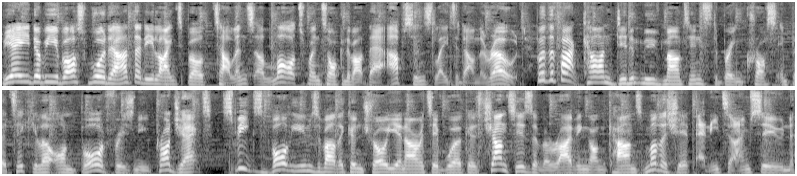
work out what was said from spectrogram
The AEW boss would add that he liked both talents a lot when talking about their absence later down the road, but the fact Khan didn't move mountains to bring Kross in particular on board for his new project speaks volumes about the Control Your Narrative workers' chances of arriving on Khan's mothership anytime soon.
